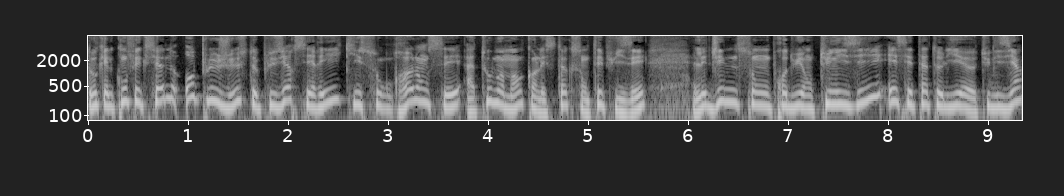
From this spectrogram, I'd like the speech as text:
Donc elle confectionne au plus juste plusieurs séries qui sont relancées à tout moment quand les stocks sont épuisés. Les jeans sont produits en Tunisie et cet atelier euh, tunisien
